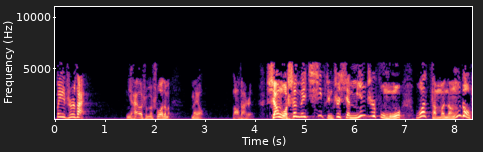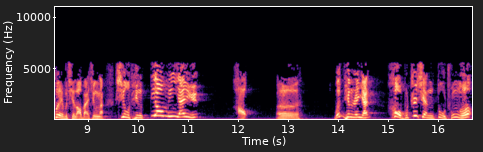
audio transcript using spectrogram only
卑职在，你还有什么说的吗？没有，老大人，想我身为七品知县，民之父母，我怎么能够对不起老百姓呢？休听刁民言语。好，呃，闻听人言，候补知县杜重娥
